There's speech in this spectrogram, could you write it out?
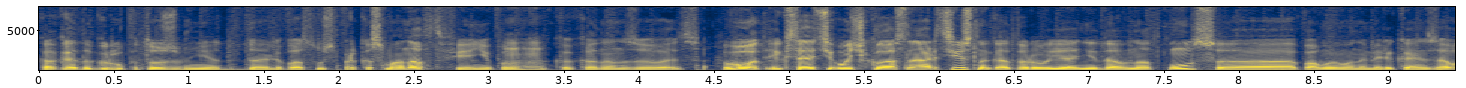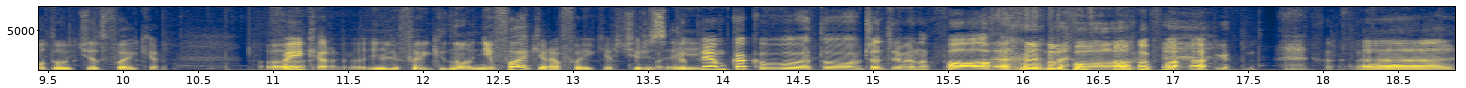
Какая-то группа тоже мне дали послушать про космонавтов, я не помню, Мгм. как она называется. Вот, и, кстати, очень классный артист, на которого я недавно наткнулся, а, по-моему, он американец, зовут его Чет Фейкер. А, Фейкер? Или Фейкер, ну, не Факер, а Фейкер, через Ты прям как в, это, в джентльменах. Фак, фак. А,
